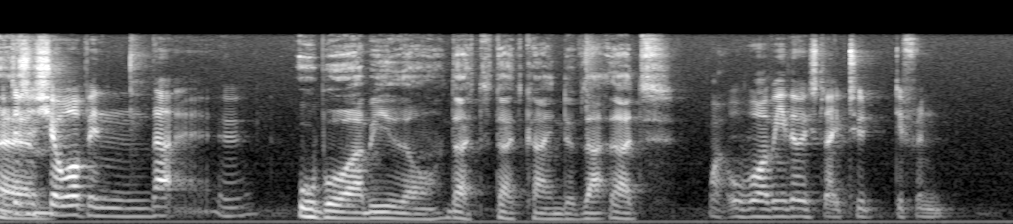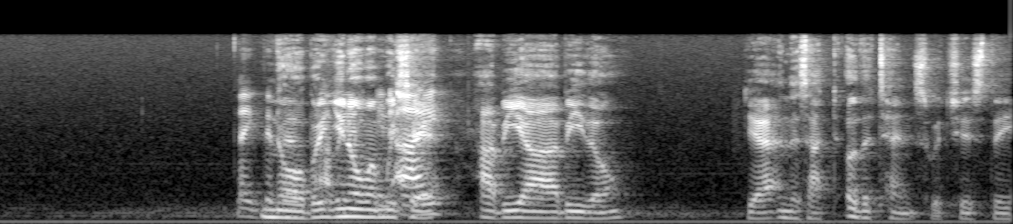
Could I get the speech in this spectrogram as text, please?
it doesn't Um, show up in that. Uh, Hubo habido, that that kind of that that well, hubo habido is like two different. Like the no, verb but you know when we I, say había habido, yeah, and there's that other tense which is the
